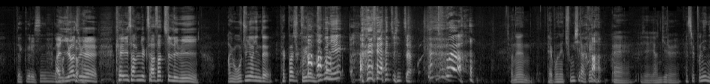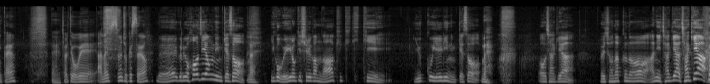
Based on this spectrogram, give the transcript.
댓글을 쓰는 거. 아이 와중에 K36447님이 아니 5주년인데 189일은 누구니? 아니야 진짜 누구야? 저는 대본에 충실하게 네, 이제 연기를 했을 뿐이니까요. 네, 절대 오해 안 하셨으면 좋겠어요. 네, 그리고 허지영님께서 네, 이거 왜 이렇게 실감나? 키키키키 6912님께서 네. 어 자기야 왜 전화 끊어? 아니 자기야 자기야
